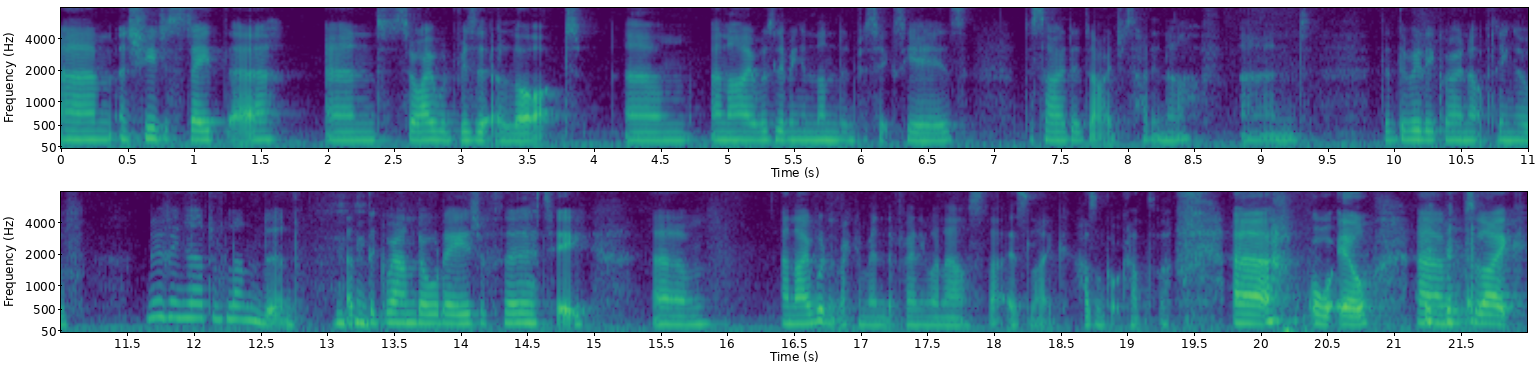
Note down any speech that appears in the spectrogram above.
um, and she just stayed there, and so I would visit a lot. Um, and I was living in London for six years, decided that I just had enough, and did the really grown up thing of moving out of London at the grand old age of 30. Um, and I wouldn't recommend it for anyone else that is like hasn't got cancer uh, or ill um, to like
